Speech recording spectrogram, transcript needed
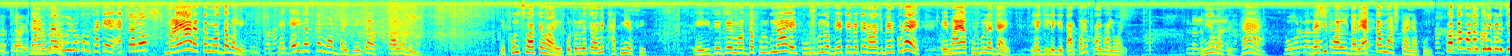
গেছে। গাছ। না দুই রকম থাকে একটা হলো মায়া আর একটা মদ্দা বলে। এই গাছটা মদ্দাই যে এটা ফল হবে না। এই ফুল ছোঁয়াতে হয় পটল গাছে অনেক খাটনি আছে। এই যে যে মদ্দা ফুলগুলো এই ফুলগুলো বেটে বেটে রস বের করে এই মায়া ফুলগুলো দেয় লাগিয়ে লেগে তারপরে ফল ভালো হয়। নিয়ম আছে হ্যাঁ বেশি ফল ধরে একটাও নষ্ট হয় না ফুল। কত পটল চুরি করেছে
